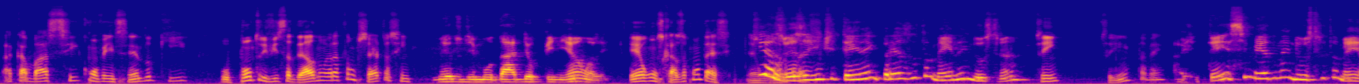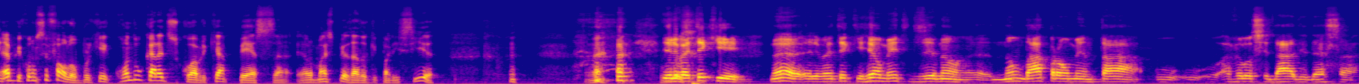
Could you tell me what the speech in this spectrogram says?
acabar se convencendo que o ponto de vista dela não era tão certo assim. Medo de mudar de opinião ali? Em alguns casos acontece. Que às vezes acontece. a gente tem na empresa também, na indústria, né? Sim, Sim, também. A gente tem esse medo na indústria também. Né? É porque, como você falou, porque quando o cara descobre que a peça era mais pesada do que parecia. e ele vai ter que, né? Ele vai ter que realmente dizer não, é, não dá para aumentar o, o, a velocidade dessa,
